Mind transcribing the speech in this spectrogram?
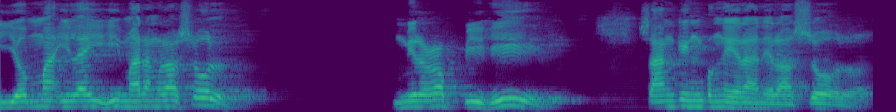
Yoma ilaihi marang rasul. Mir rabbihi. Saking pangerane rasul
